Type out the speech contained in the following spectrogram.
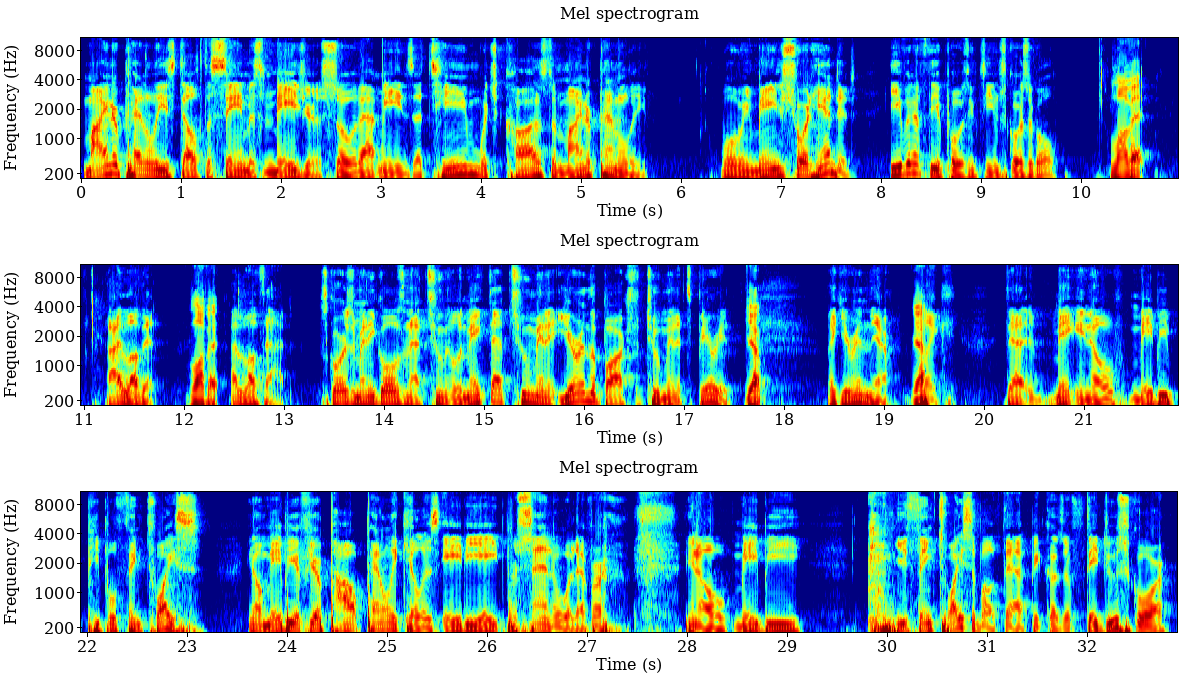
Minor penalties dealt the same as major, so that means a team which caused a minor penalty will remain shorthanded even if the opposing team scores a goal. Love it. I love it. Love it. I love that. Score as many goals in that two minute. Make that two minute. You're in the box for two minutes. Period. Yep. Like you're in there. Yeah. Like that. May you know? Maybe people think twice. You know, maybe if your penalty kill is 88 percent or whatever, you know, maybe you think twice about that because if they do score,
